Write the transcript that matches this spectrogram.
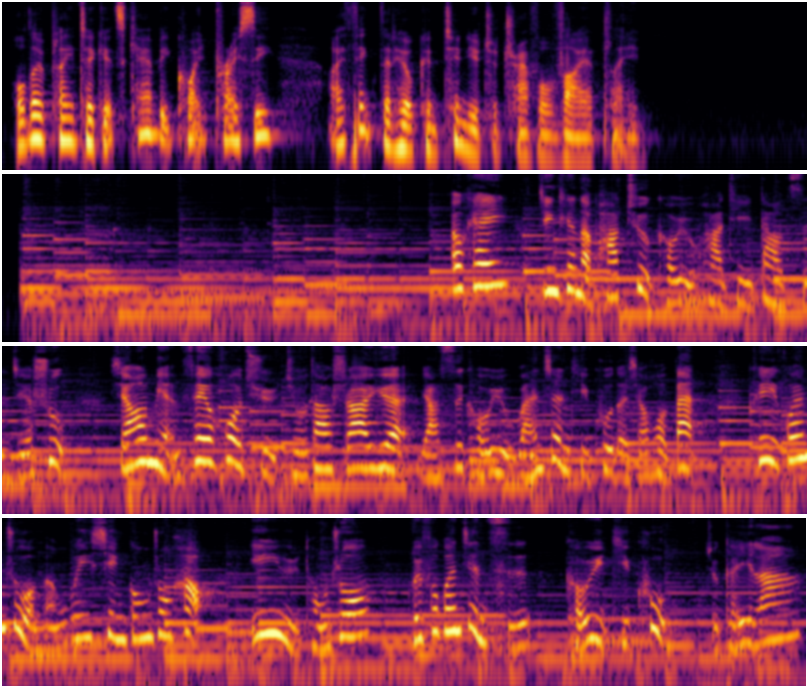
Although plane tickets can be quite pricey, I think that he'll continue to travel via plane. OK，今天的 Part Two 口语话题到此结束。想要免费获取九到十二月雅思口语完整题库的小伙伴，可以关注我们微信公众号“英语同桌”，回复关键词“口语题库”就可以啦。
